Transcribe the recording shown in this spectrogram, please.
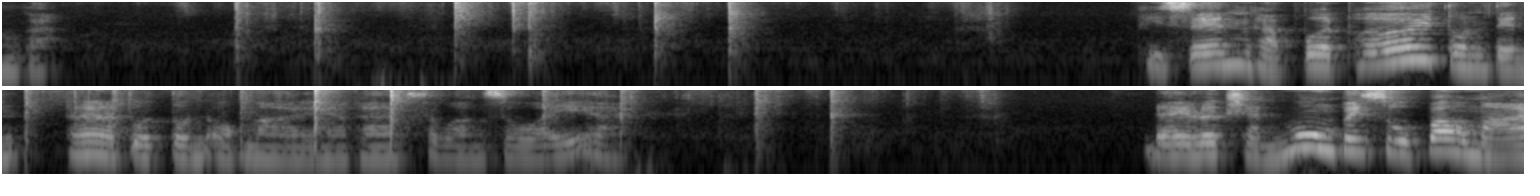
ำค่ะพรีเซนต์ค่ะ เปิดเผยตนเต็นอ่อตัวตนออกมาเลยนะคะ สว่างสวยค่ะ Direction มุ่งไปสู่เป้าหมาย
